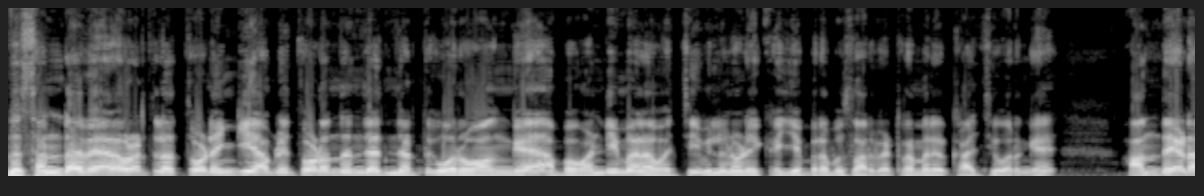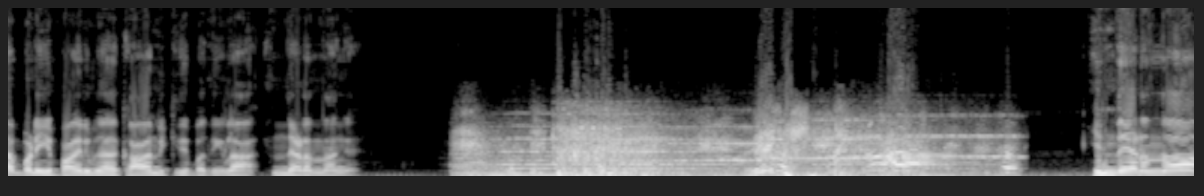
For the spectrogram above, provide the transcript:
இந்த சண்டை வேற ஒரு இடத்துல தொடங்கி அப்படியே தொடர்ந்து இந்த இடத்துக்கு வருவாங்க. அப்போ வண்டி மேலே வச்சு வில்லனுடைய கையை பிரபு சார் வெட்டுற மாதிரி ஒரு காட்சி வருங்க. அந்த இடம் இப்போ நீங்கள் பார்க்குறீங்க கார் நிற்கிது பார்த்தீங்களா இந்த இடம் தாங்க. இந்த இடம் தான்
